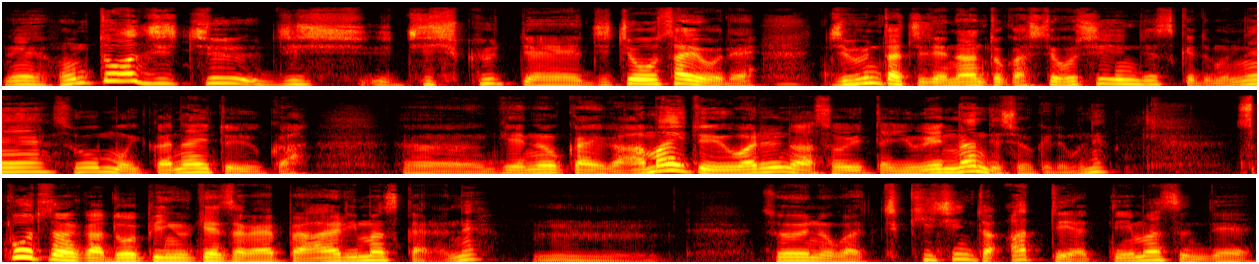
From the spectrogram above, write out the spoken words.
ね、本当は自中自粛って自重作用で自分たちで何とかしてほしいんですけどもねそうもいかないというか、うん、芸能界が甘いと言われるのはそういったゆえんなんでしょうけどもねスポーツなんかはドーピング検査がやっぱりありますからね。うんそういうのがきちんとあってやっていますんで、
